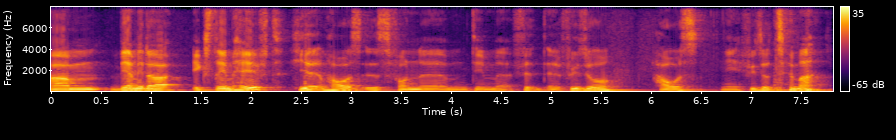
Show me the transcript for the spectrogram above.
Ähm, wer mir da extrem hilft hier im Haus ist von ähm, dem äh, Physio-Haus, nee, Physiozimmer,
